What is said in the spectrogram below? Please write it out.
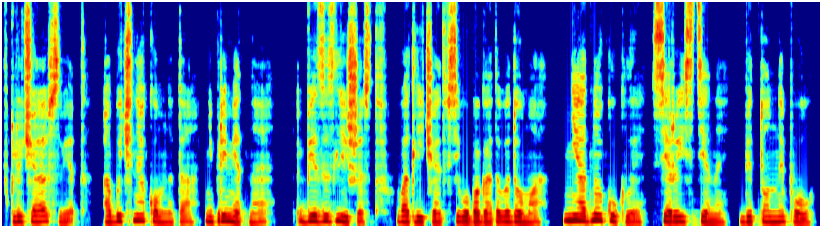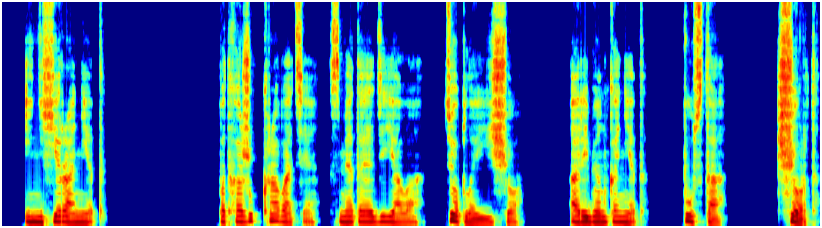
Включаю свет. Обычная комната, неприметная, без излишеств, в отличие от всего богатого дома. Ни одной куклы, серые стены, бетонный пол. И ни хера нет. Подхожу к кровати, смятое одеяло, теплое еще. А ребенка нет. Пусто. Черт!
